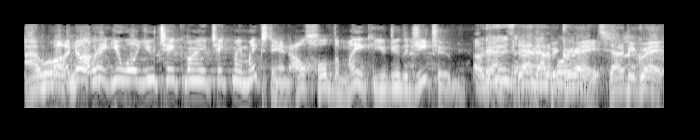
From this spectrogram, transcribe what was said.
I will. Well, no, I'm- wait. You well, you take my take my mic stand. I'll hold the mic. You do the G tube. Okay, Crews yeah, are that'd be great. That'd be great.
